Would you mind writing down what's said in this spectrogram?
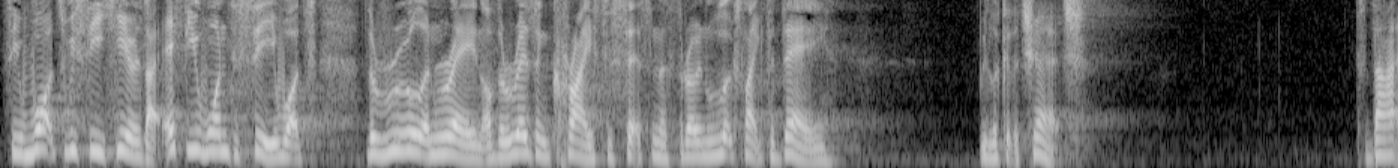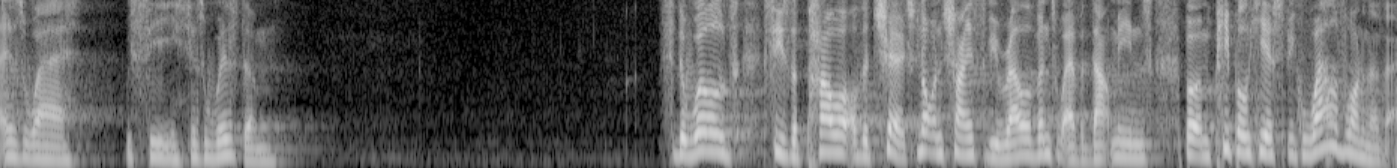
See, what we see here is that if you want to see what the rule and reign of the risen Christ who sits on the throne looks like today, we look at the church. Because that is where we see his wisdom. See, the world sees the power of the church not in trying to be relevant, whatever that means, but when people here speak well of one another.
